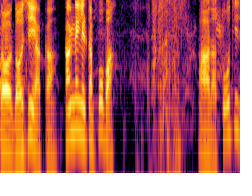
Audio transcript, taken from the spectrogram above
너 너지? 아까. 깡냉이 일단 뽑아. 아 나 또 뒤...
